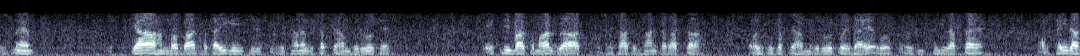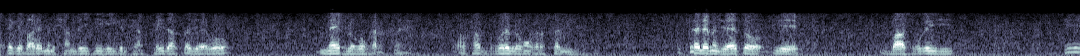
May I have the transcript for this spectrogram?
اس میں کیا ہم بات بتائی گئی کہ انسانوں کی سب سے ہم ضرورت ہے۔ اتنی باکمال ذات، اس کے ساتھ انسان کا رابطہ اور اس کی سب سے ہم ضرورت و ہدایت وہ صحیح راستہ ہے۔ اور صحیح راستے کے بارے میں نشاندہی کی گئی کہ صحیح راستہ جو ہے وہ نیک لوگوں کا راستہ ہے اور سب برے لوگوں کا راستہ نہیں ہے۔ تو پہلے میں جو ہے تو یہ بات ہو گئی جی کہ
